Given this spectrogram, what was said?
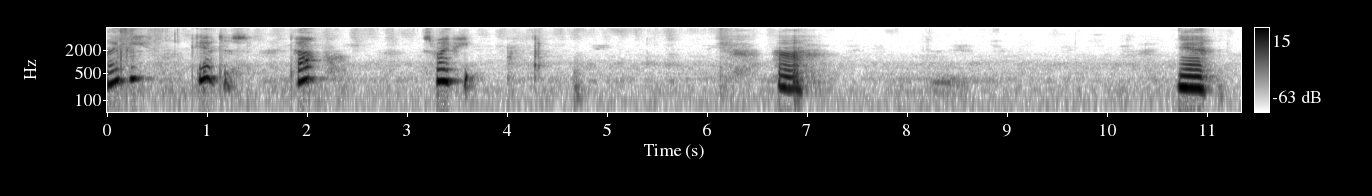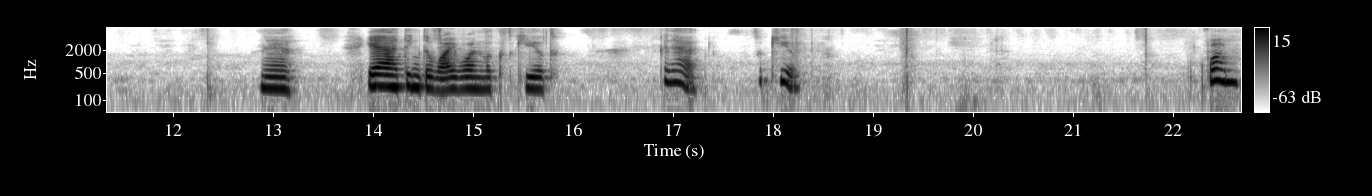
Might be this Top. This might be. Huh. Yeah. Yeah. Yeah, I think the white one looks cute. Look at that. So cute. One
